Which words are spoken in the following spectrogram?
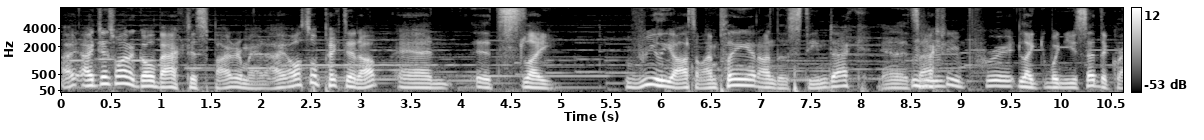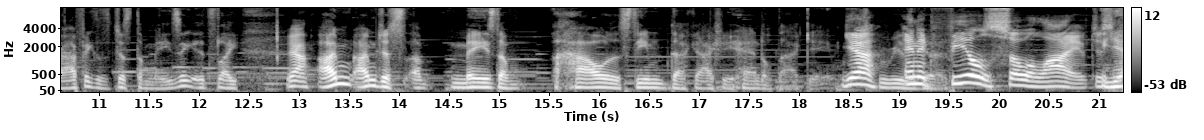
I, I just want to go back to Spider Man. I also picked it up and it's like really awesome. I'm playing it on the Steam Deck and it's Mhm. actually pretty like when you said the graphics is just amazing. It's like Yeah. I'm I'm just amazed of how the Steam Deck actually handled that game. Yeah, really and it good. feels so alive just Yeah.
